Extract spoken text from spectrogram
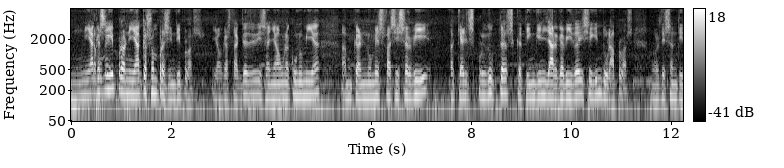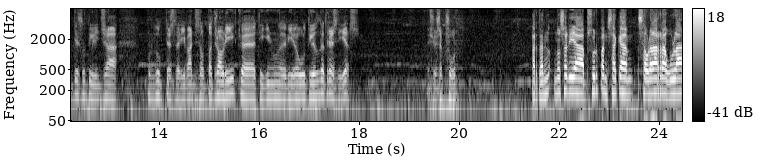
N'hi ha de que moment. sí, però n'hi ha que són prescindibles. I el que es tracta de dissenyar una economia amb què només faci servir aquells productes que tinguin llarga vida i siguin durables. El que té sentit és utilitzar productes derivats del petroli que tinguin una vida útil de 3 dies. Això és absurd. Per tant, no seria absurd pensar que s'haurà de regular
